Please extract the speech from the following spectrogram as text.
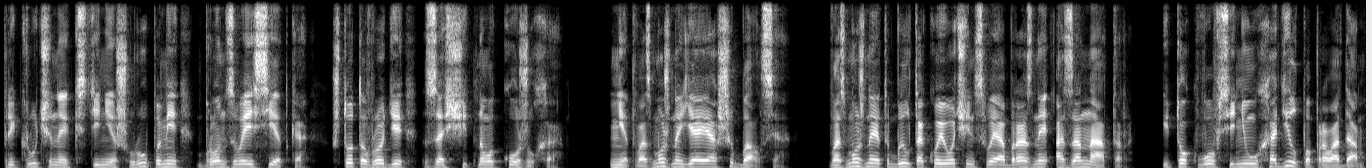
прикрученная к стене шурупами бронзовая сетка, что-то вроде защитного кожуха. Нет, возможно, я и ошибался. Возможно, это был такой очень своеобразный озонатор, и ток вовсе не уходил по проводам,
